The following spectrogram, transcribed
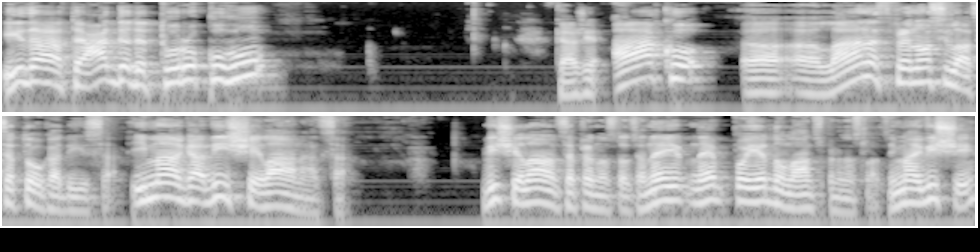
I da te adede turukuhu, kaže, ako lanac prenosilaca tog hadisa, ima ga više lanaca, više lanaca prenosilaca, ne, ne po jednom lancu prenosilaca, ima i više,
